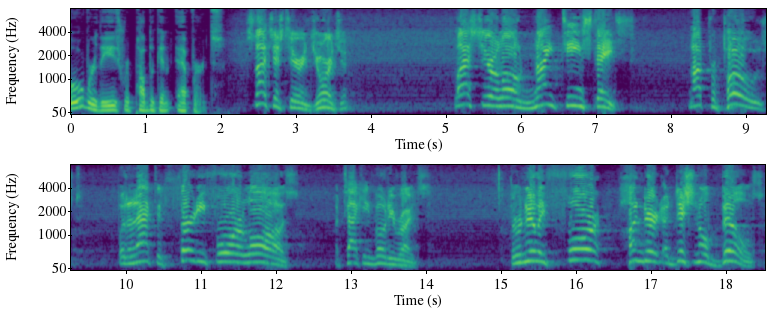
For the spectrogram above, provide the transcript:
over these Republican efforts. It's not just here in Georgia. Last year alone, 19 states not proposed but enacted 34 laws attacking voting rights. There were nearly 400 additional bills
